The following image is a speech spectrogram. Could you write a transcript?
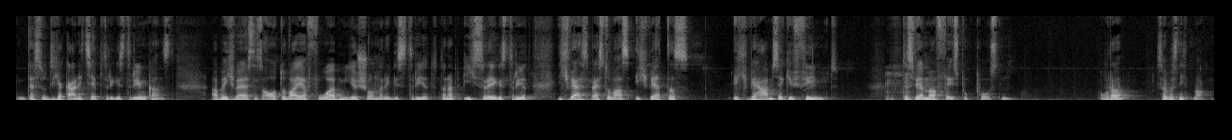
dass du dich ja gar nicht selbst registrieren kannst. Aber ich weiß, das Auto war ja vor mir schon registriert. Dann habe ich es registriert. Ich weiß, weißt du was? Ich werde das, ich, wir haben es ja gefilmt. Das werden wir auf Facebook posten. Oder? Sollen wir es nicht machen?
